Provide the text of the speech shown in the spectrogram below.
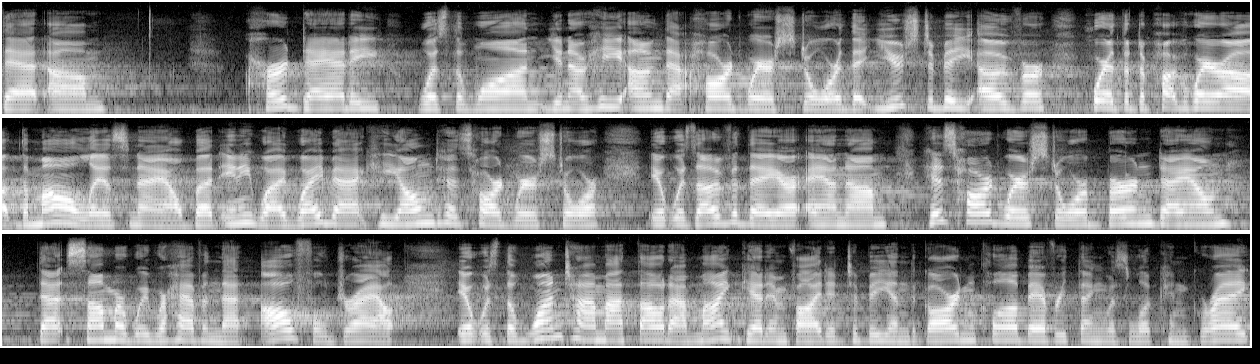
that um, her daddy was the one, you know, he owned that hardware store that used to be over where the where uh, the mall is now. But anyway, way back, he owned his hardware store. It was over there, and um, his hardware store burned down that summer. We were having that awful drought it was the one time I thought I might get invited to be in the garden club. Everything was looking great.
